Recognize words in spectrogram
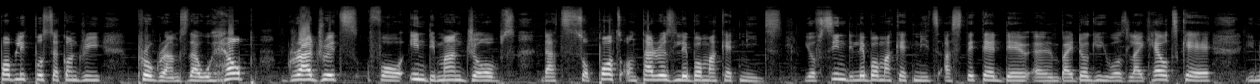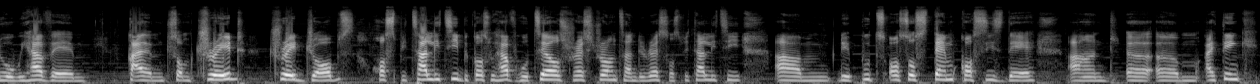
public post-secondary programs that will help graduates for in-demand jobs that support Ontario's labour market needs. You've seen the labour market needs as stated there um, by Dougie. He was like healthcare. You know, we have um, um, some trade trade jobs hospitality because we have hotels restaurants and the rest hospitality um they put also stem courses there and uh, um i think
